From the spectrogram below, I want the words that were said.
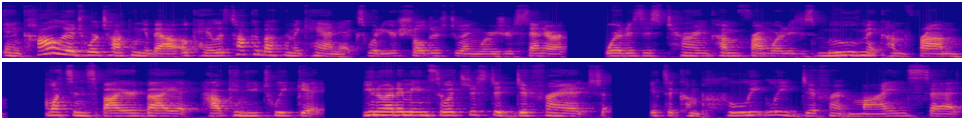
in college, we're talking about, okay, let's talk about the mechanics. What are your shoulders doing? Where's your center? Where does this turn come from? Where does this movement come from? What's inspired by it? How can you tweak it? You know what I mean? So it's just a different, it's a completely different mindset.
